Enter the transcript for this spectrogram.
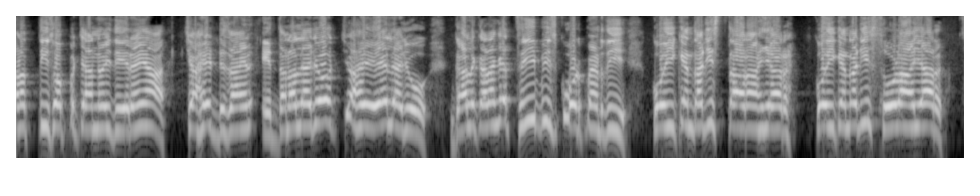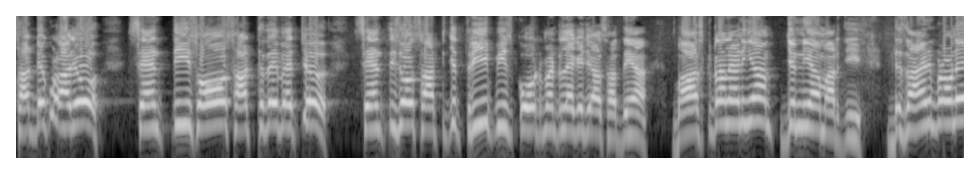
2995 ਦੇ ਰਹੇ ਆ। ਚਾਹੇ ਡਿਜ਼ਾਈਨ ਇਦਾਂ ਦਾ ਲੈ ਜਾਓ, ਚਾਹੇ ਇਹ ਲੈ ਜਾਓ। ਗੱਲ ਕਰਾਂਗੇ 3 ਪੀਸ ਕੋਟ ਪੈਂਟ ਦੀ। ਕੋਈ ਕਹਿੰਦਾ ਜੀ 17000 ਕੋਈ ਕਹਿੰਦਾ ਜੀ 16000 ਸਾਡੇ ਕੋਲ ਆ ਜਾਓ। 3760 ਦੇ ਵਿੱਚ 3760 ਚ 3 ਪੀਸ ਕੋਟ ਮੈਂਟ ਲੈ ਕੇ ਜਾ ਸਕਦੇ ਆ ਬਾਸਕਟਾਂ ਲੈਣੀਆਂ, ਜਿੰਨੀਆਂ ਮਰਜ਼ੀ। ਡਿਜ਼ਾਈਨ ਬਣਾਉਣੇ,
